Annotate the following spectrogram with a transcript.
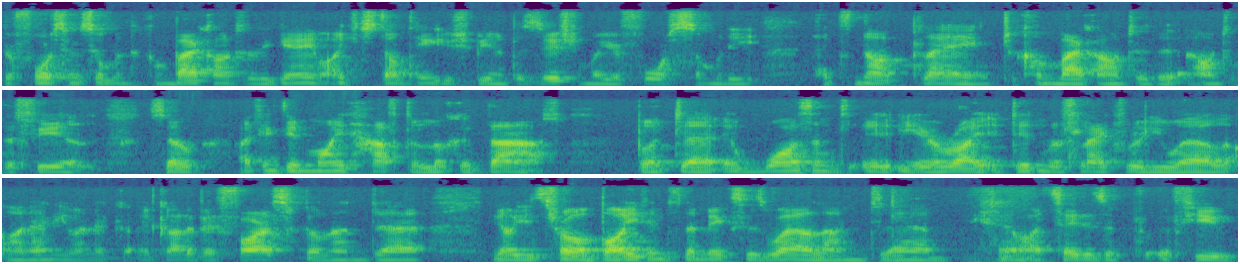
you're forcing someone to come back onto the game. I just don't think you should be in a position where you're forcing somebody that's not playing to come back onto the onto the field. So I think they might have to look at that. But uh, it wasn't. It, you're right. It didn't reflect really well on anyone. It, it got a bit farcical, and uh, you know, you throw a bite into the mix as well. And um, you know, I'd say there's a, a few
